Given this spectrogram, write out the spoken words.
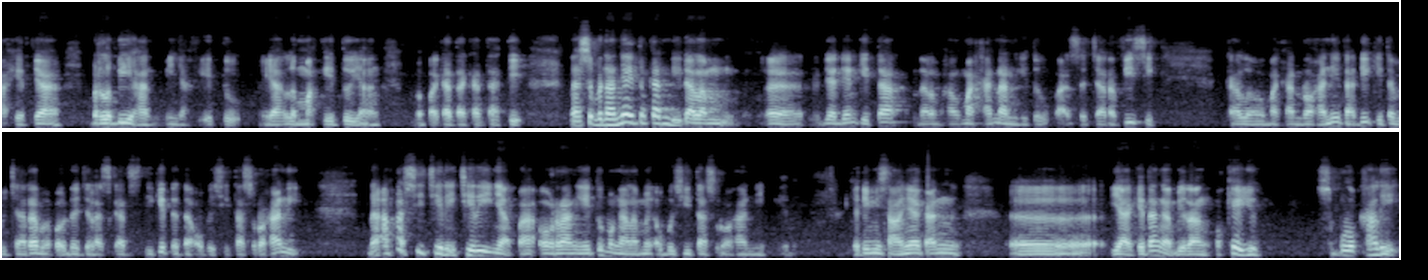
akhirnya berlebihan minyak itu ya lemak itu yang Bapak katakan tadi. Nah sebenarnya itu kan di dalam eh, kejadian kita dalam hal makanan gitu Pak secara fisik. Kalau makan rohani tadi kita bicara Bapak udah jelaskan sedikit tentang obesitas rohani. Nah apa sih ciri-cirinya Pak orang itu mengalami obesitas rohani gitu. Jadi misalnya kan eh, ya kita nggak bilang oke okay, yuk 10 kali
